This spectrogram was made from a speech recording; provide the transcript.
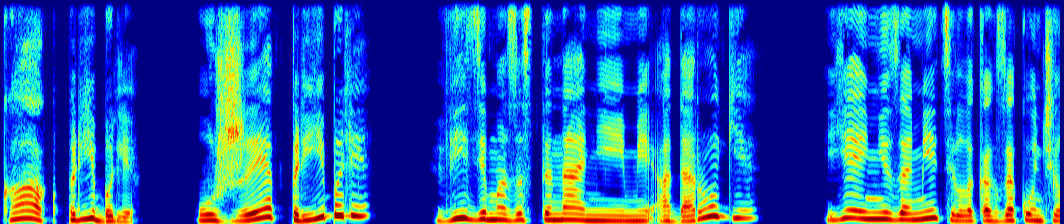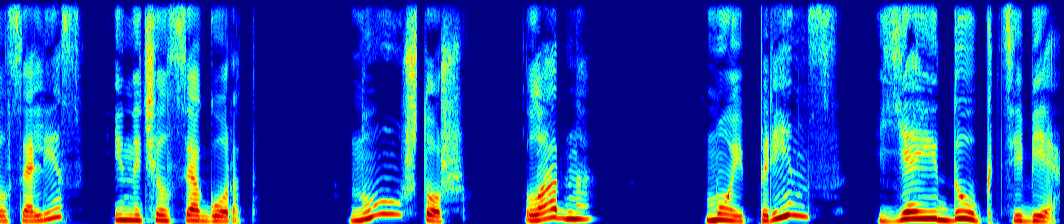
Как прибыли? Уже прибыли? Видимо, за стынаниями о дороге я и не заметила, как закончился лес и начался город. Ну что ж, ладно. Мой принц, я иду к тебе.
